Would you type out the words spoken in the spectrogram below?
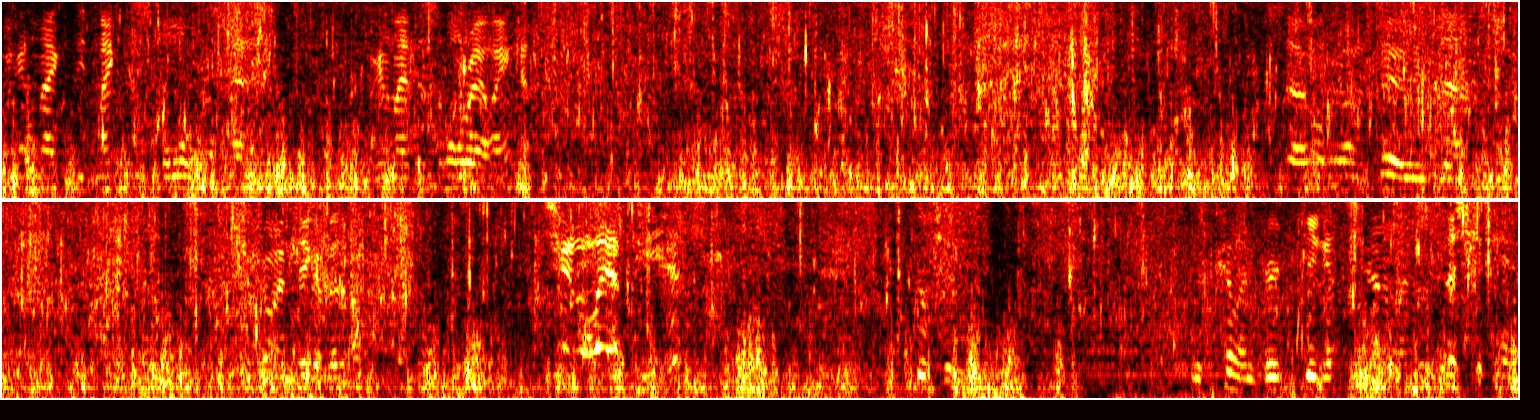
We're going make, make this four. We're going to make this four our anchor. So what we want to do is uh, try and dig a bit of a channel out here. You try and dig- dig a channel as best you can.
